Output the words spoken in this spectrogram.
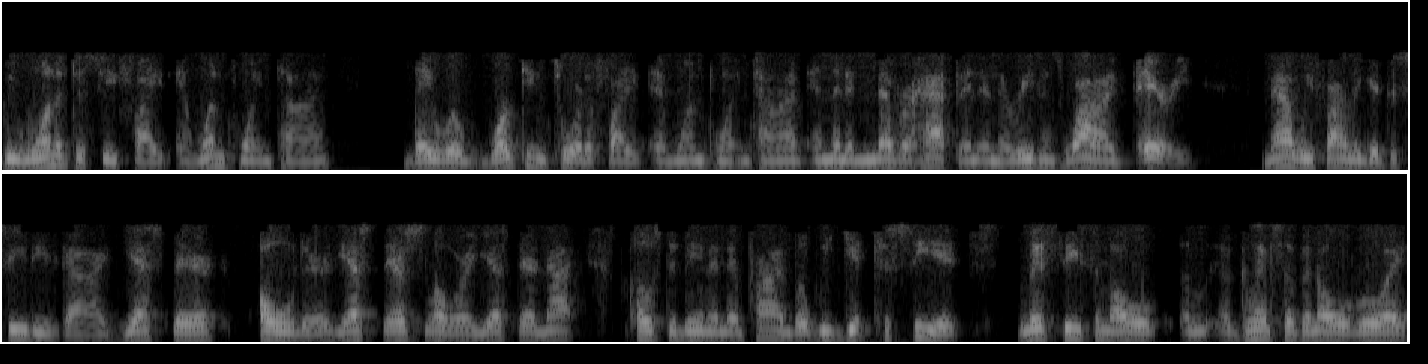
we wanted to see fight at one point in time. They were working toward a fight at one point in time, and then it never happened. And the reasons why vary. Now we finally get to see these guys. Yes, they're older. Yes, they're slower. Yes, they're not close to being in their prime, but we get to see it let's see some old a, a glimpse of an old Roy,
